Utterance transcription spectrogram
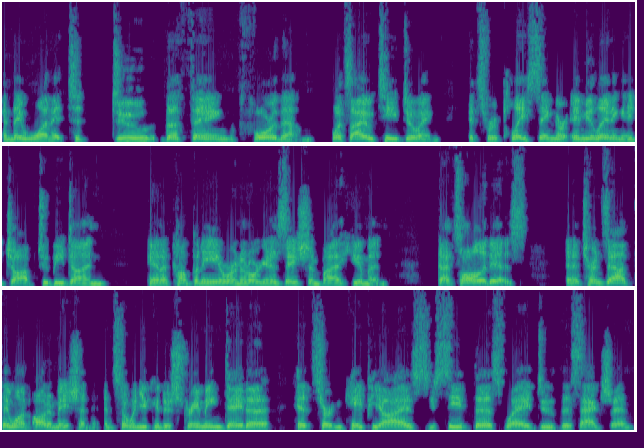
and they want it to do the thing for them. What's IoT doing? It's replacing or emulating a job to be done in a company or in an organization by a human. That's all it is. And it turns out they want automation. And so when you can do streaming data, hit certain KPIs, you see it this way, do this action,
